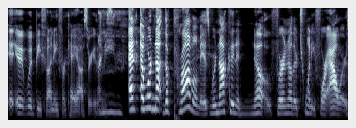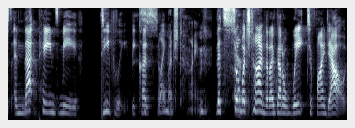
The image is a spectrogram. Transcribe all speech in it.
it, it would be funny for chaos reasons. I mean, And and we're not the problem is we're not going to know for another 24 hours and that pains me deeply because so like much time. that's so All much time that I've got to wait to find out.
